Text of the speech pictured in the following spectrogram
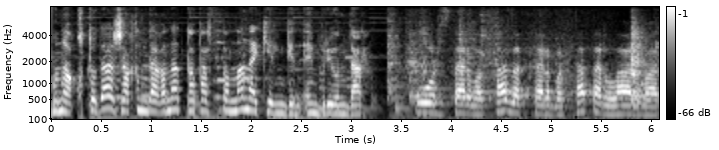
Мына құтыда жақында ғана Татарстаннан әкелінген эмбриондар. Орыстар бар, қазақтар бар, татарлар бар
